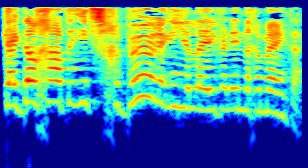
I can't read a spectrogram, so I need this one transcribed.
Kijk, dan gaat er iets gebeuren in je leven en in de gemeente.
